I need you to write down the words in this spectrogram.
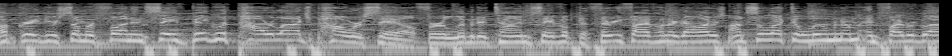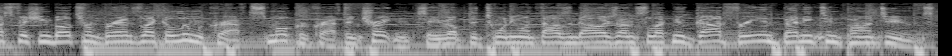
Upgrade your summer fun and save big with Power Lodge Power Sale. For a limited time, save up to $3,500 on select aluminum and fiberglass fishing boats from brands like Alumacraft, Smokercraft, and Triton. Save up to $21,000 on select new Godfrey and Bennington pontoons.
